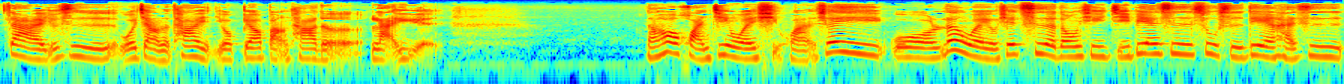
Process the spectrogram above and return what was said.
再来就是我讲的，他有标榜他的来源。然后环境我也喜欢，所以我认为有些吃的东西，即便是素食店还是。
